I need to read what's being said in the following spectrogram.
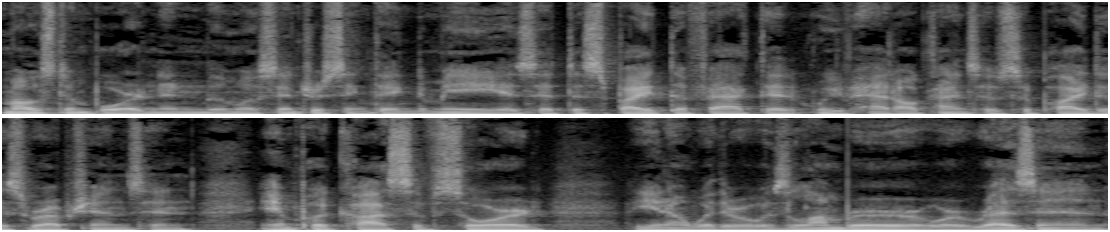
most important and the most interesting thing to me is that despite the fact that we've had all kinds of supply disruptions and input costs have soared, you know, whether it was lumber or resin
